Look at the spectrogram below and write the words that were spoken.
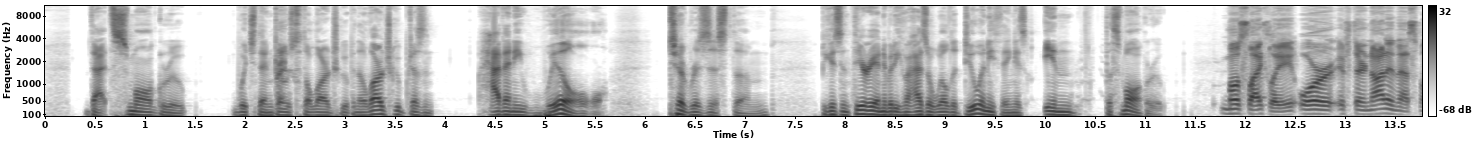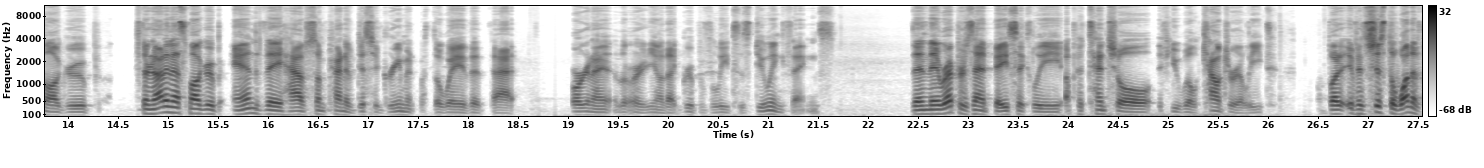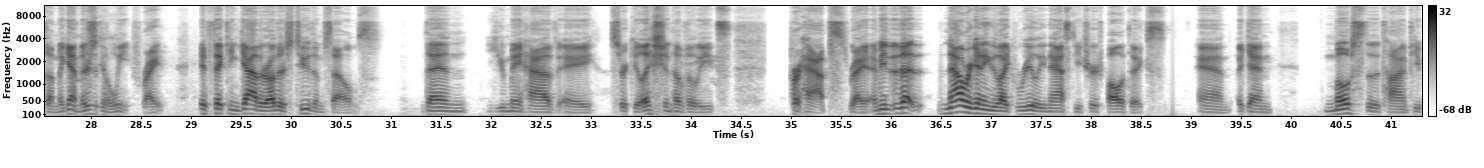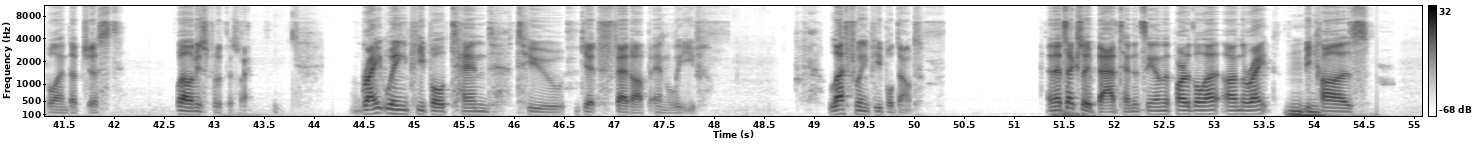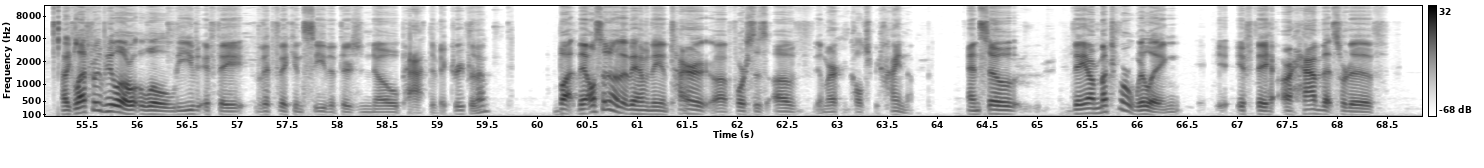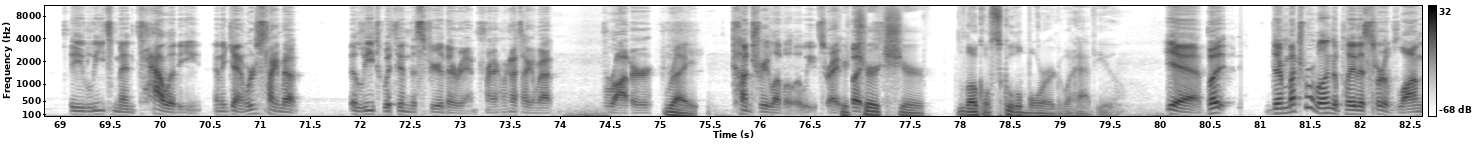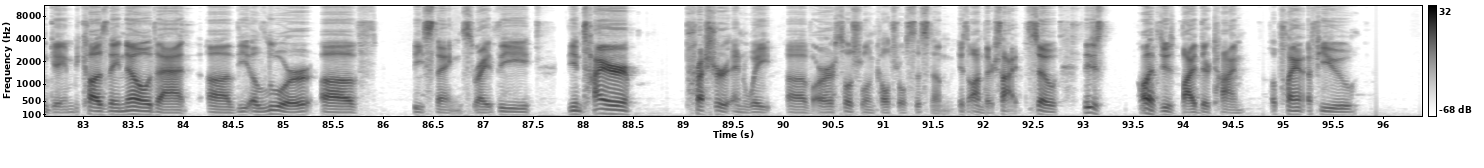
that small group, which then goes to the large group, and the large group doesn't have any will to resist them, because in theory, anybody who has a will to do anything is in the small group. Most likely, or if they're not in that small group, if they're not in that small group and they have some kind of disagreement with the way that that organize or you know that group of elites is doing things, then they represent basically a potential, if you will, counter elite. But if it's just the one of them, again, they're just going to leave, right? If they can gather others to themselves, then you may have a circulation of elites, perhaps, right? I mean, that now we're getting to like really nasty church politics, and again, most of the time people end up just, well, let me just put it this way: right-wing people tend to get fed up and leave. Left-wing people don't and that's actually a bad tendency on the part of the le- on the right mm-hmm. because like left wing people are, will leave if they if they can see that there's no path to victory for them, but they also know that they have the entire uh, forces of American culture behind them, and so they are much more willing if they are have that sort of elite mentality. And again, we're just talking about elite within the sphere they're in, right? We're not talking about broader right country level elites, right? Your but, church, your local school board, what have you. Yeah, but they're much more willing to play this sort of long game because they know that uh, the allure of these things, right? The the entire pressure and weight of our social and cultural system is on their side. So they just all they have to do is bide their time, plant a few,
